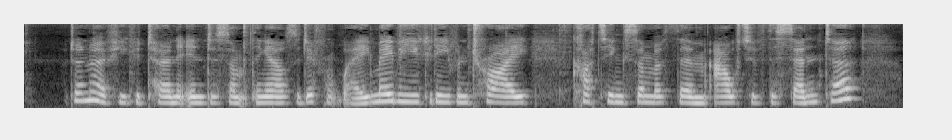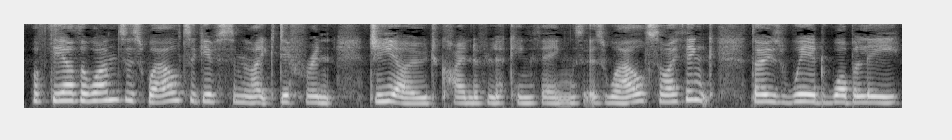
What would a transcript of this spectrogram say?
I don't know if you could turn it into something else a different way. Maybe you could even try cutting some of them out of the centre of the other ones as well to give some like different geode kind of looking things as well. So I think those weird wobbly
